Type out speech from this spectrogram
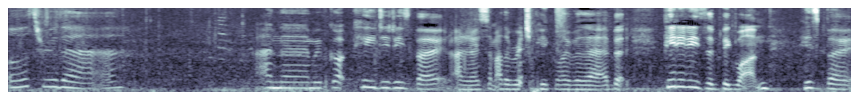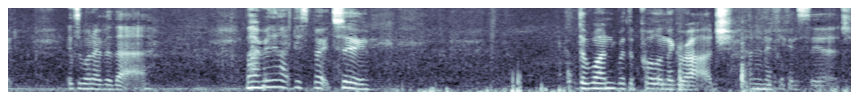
All through there. And then we've got P. Diddy's boat. I don't know, some other rich people over there. But P. Diddy's the big one. His boat is the one over there. But I really like this boat too. The one with the pool in the garage. I don't know if you can see it.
